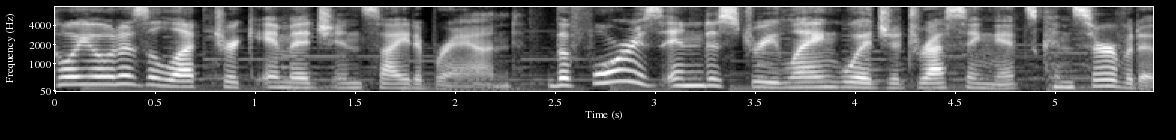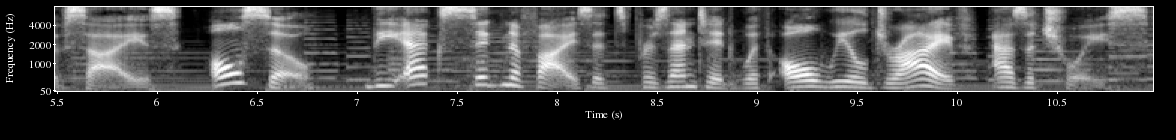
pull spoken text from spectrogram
Toyota's electric image inside a brand. The 4 is industry language addressing its conservative size. Also, the X signifies it's presented with all-wheel drive as a choice.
